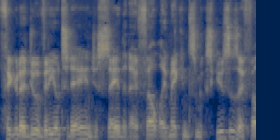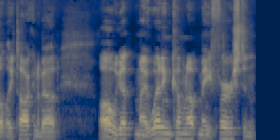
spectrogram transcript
figured I'd do a video today and just say that I felt like making some excuses. I felt like talking about oh, we got my wedding coming up May 1st, and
